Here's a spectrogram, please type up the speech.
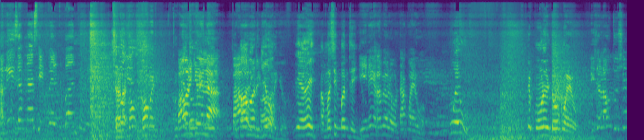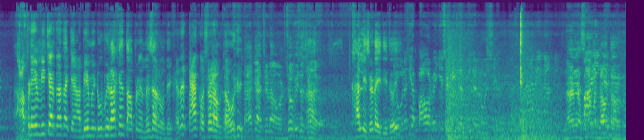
प्लीज अपना सीट बेल्ट बांध चलो दो दो मिनट પાવર ગયો એલા પાવર ગયો Power ગયો. એ એ આ મશીન બંધ થઈ ગયું ઈ નહીં સામે ઓલો ટાંકો આવ્યો શું આવ્યું એ પોણે ટોકો આવ્યો. ડીઝલ આવતું છે? આપણે એમ વિચારતા હતા કે આ બે મિનિટ ઊભી રાખે ને તો આપણે નજારો દેખાય. રે ટાંકો ચડાવતા હોય. ટાંકા ચડાવણ જો બીજો ચડાવ્યો. ખાલી ચડાઈ દીધો હોય. નથી આ પાવર વહી છે ડીઝલ ડીઝલ નો છે ના ના સામાન લાવતા હોય.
